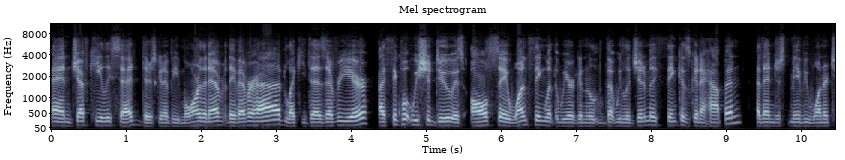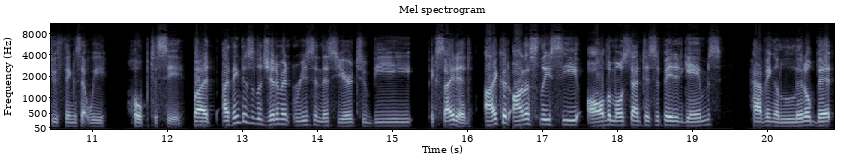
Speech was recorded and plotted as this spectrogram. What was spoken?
And Geoff Keighley said there's going to be more than ever they've ever had, like he does every year. I think what we should do is all say one thing that we are going to that we legitimately think is going to happen, and then just maybe one or two things that we hope to see. But I think there's a legitimate reason this year to be excited. I could honestly see all the most anticipated games having a little bit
